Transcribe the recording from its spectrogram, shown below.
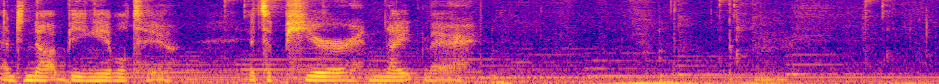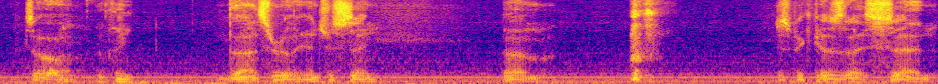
and not being able to. It's a pure nightmare. So I think that's really interesting. Um, just because I said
